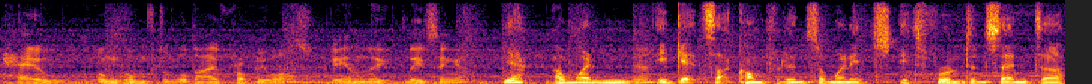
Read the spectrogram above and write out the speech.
how uncomfortable Dave probably was being the lead singer. Yeah, and when Yeah. he gets that confidence and when it's it's front and center,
